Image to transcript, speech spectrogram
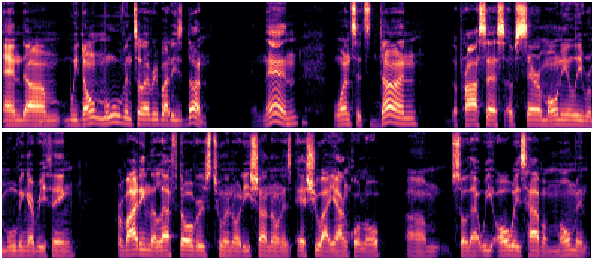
And um, we don't move until everybody's done. And then once it's done, the process of ceremonially removing everything, providing the leftovers to an orisha known as Eshu Ayankolo, um, so that we always have a moment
